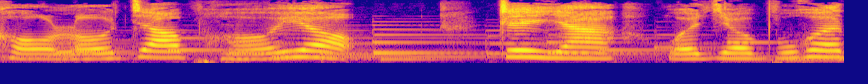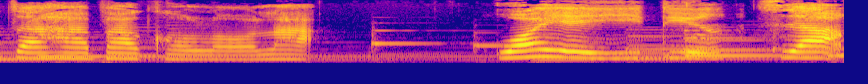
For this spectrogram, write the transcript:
恐龙交朋友，这样我就不会再害怕恐龙了。我也一定向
